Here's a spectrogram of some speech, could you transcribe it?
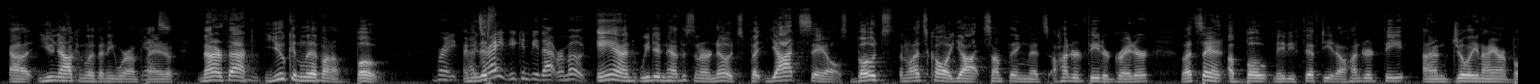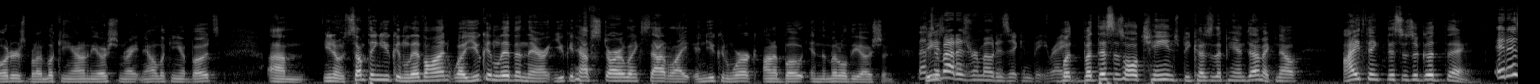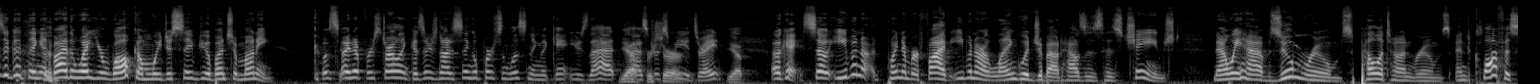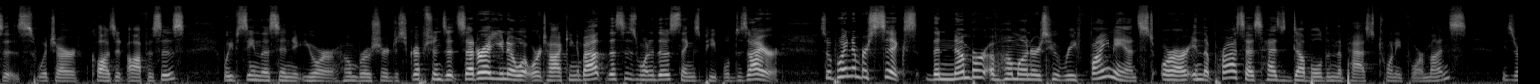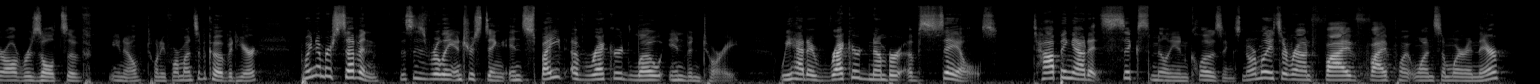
uh, you now can live anywhere on planet Yes. Earth. Matter of fact, you can live on a boat. Right. I mean, That's this- right. You can be that remote. And we didn't have this in our notes, but yacht sales, boats, and let's call a yacht something that's 100 feet or greater. Let's say a boat, maybe 50 to 100 feet. And Julie and I aren't boaters, but I'm looking out on the ocean right now, looking at boats. Um, you know, something you can live on. Well, you can live in there. You can have Starlink satellite, and you can work on a boat in the middle of the ocean. That's These- about as remote as it can be, right? But but this has all changed because of the pandemic. Now, I think this is a good thing. it is a good thing. And by the way, you're welcome. We just saved you a bunch of money. Go sign up for Starlink because there's not a single person listening that can't use that Yeah, for faster sure. speeds, right? Yep. Okay, so even uh, point number five, even our language about houses has changed. Now we have Zoom rooms, Peloton rooms, and cloffices, which are closet offices. We've seen this in your home brochure descriptions, etc. You know what we're talking about. This is one of those things people desire. So point number six, the number of homeowners who refinanced or are in the process has doubled in the past 24 months. These are all results of, you know, 24 months of COVID here. Point number seven, this is really interesting. In spite of record low inventory, we had a record number of sales, topping out at 6 million closings. Normally it's around 5, 5.1, somewhere in there,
